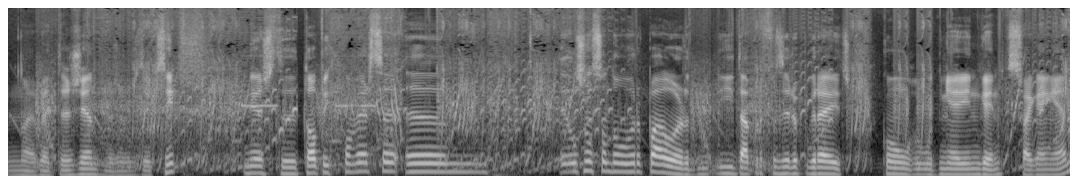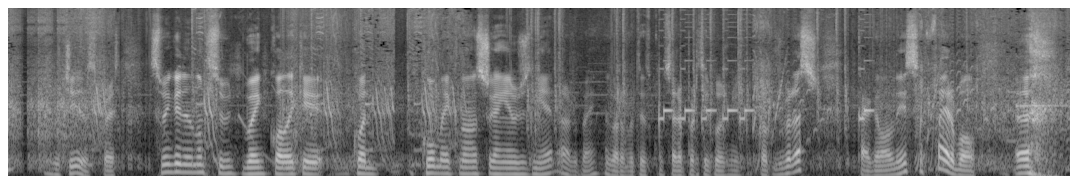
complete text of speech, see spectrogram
Não é bem tangente, mas vamos dizer que sim. Neste tópico de conversa. Hum, eles não são tão overpowered e dá para fazer upgrades com o dinheiro in-game que se vai ganhando. Jesus Christ. Se bem que ainda não percebo muito bem qual é que é, quando, como é que nós ganhamos dinheiro. Ora bem, agora vou ter de começar a partir com os meus próprios braços. Caga lá nisso. Fireball. Uh,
